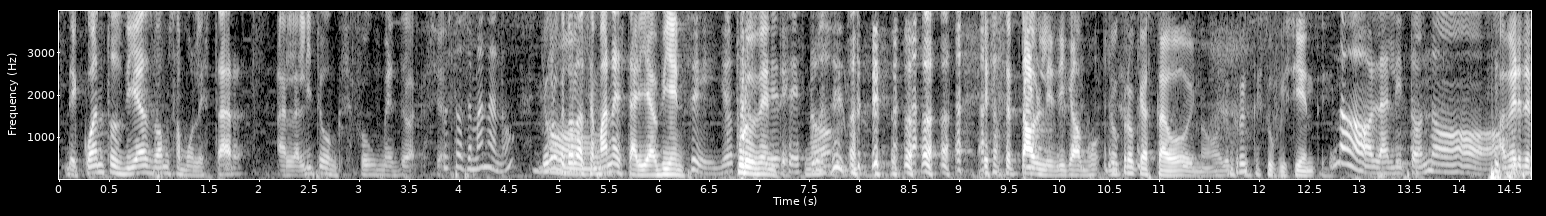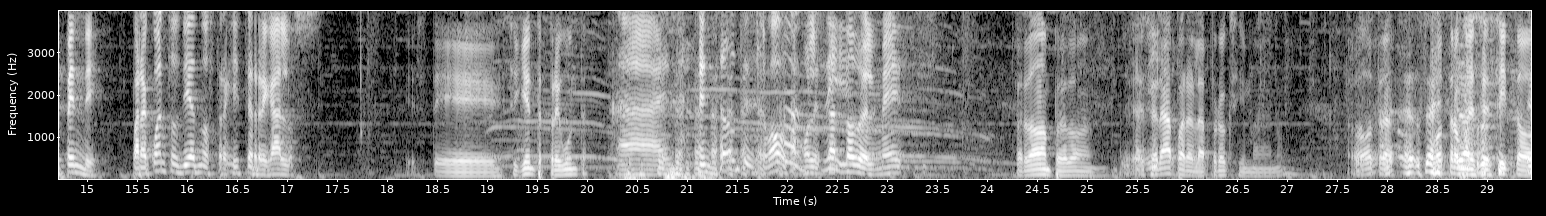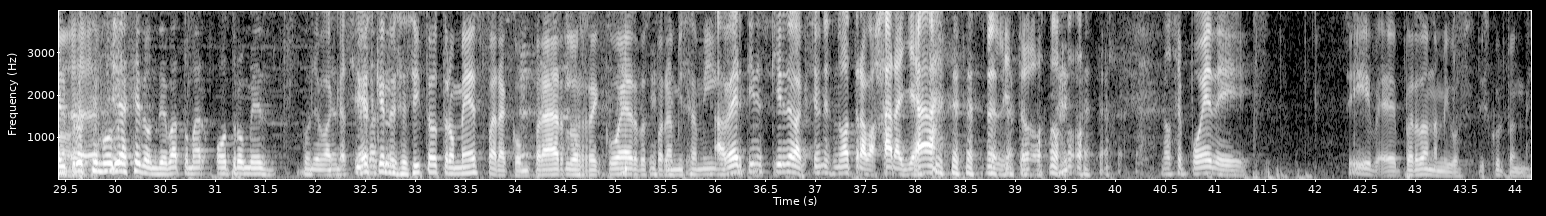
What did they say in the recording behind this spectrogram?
de cuántos días vamos a molestar a Lalito con que se fue un mes de Pues vacaciones. esta semana, ¿no? Yo creo que toda la semana estaría bien. Sí, yo es creo que prudente, sí, es ¿no? es aceptable, digamos. Yo creo que hasta hoy, ¿no? Yo creo que es suficiente. No, Lalito, no. A ver, depende. ¿Para cuántos días nos trajiste regalos? Este, siguiente pregunta. Ah, entonces lo vamos a molestar Sí. todo el mes. Perdón, perdón. Eh. Será para la próxima, ¿no? Otra, O sea, otro mesecito. El próximo viaje donde va a tomar otro mes con De vacaciones. Es que necesito otro mes para comprar los recuerdos para mis amigos. A ver, tienes que ir de vacaciones, no a trabajar allá, Lalito. No se puede. Sí, eh, perdón, amigos, discúlpenme.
